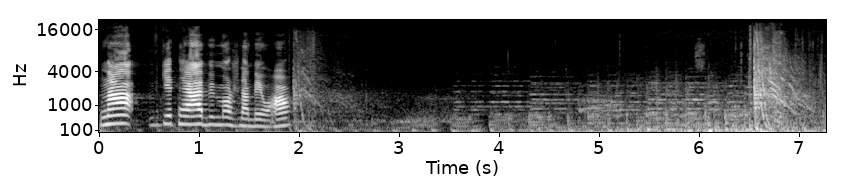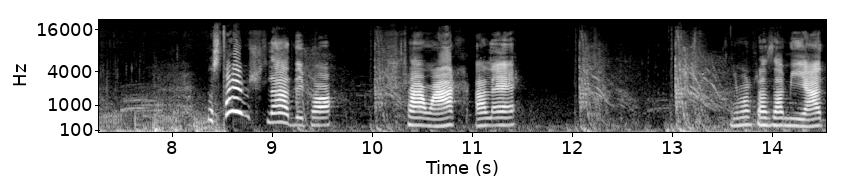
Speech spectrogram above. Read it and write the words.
No, w GTA by można było. Ślady po strzałach, ale nie można zabijać.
